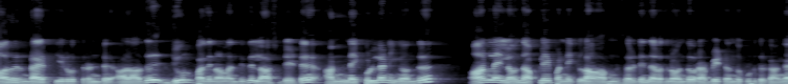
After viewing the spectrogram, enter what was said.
ஆறு ரெண்டாயிரத்தி இருபத்தி ரெண்டு அதாவது ஜூன் பதினாலாம் தேதி லாஸ்ட் டேட்டு அன்னைக்குள்ளே நீங்கள் வந்து ஆன்லைனில் வந்து அப்ளை பண்ணிக்கலாம் அப்படின்னு சொல்லிட்டு இந்த இடத்துல வந்து ஒரு அப்டேட் வந்து கொடுத்துருக்காங்க.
